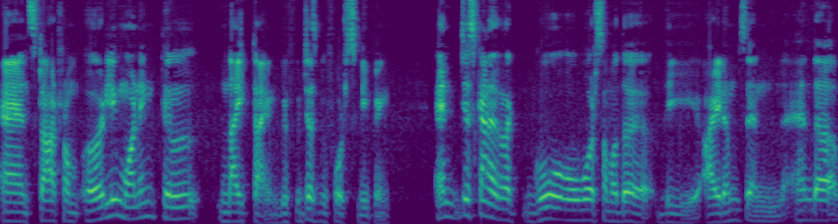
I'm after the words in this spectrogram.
and start from early morning till nighttime, before, just before sleeping, and just kind of like go over some of the the items and and uh,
